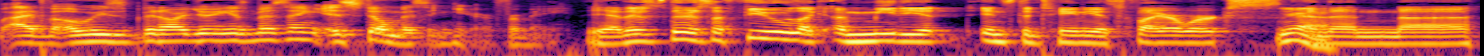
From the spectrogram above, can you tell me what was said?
I've always been arguing is missing is still missing here for me. Yeah, there's there's a few like immediate, instantaneous fireworks, Yeah. and then uh,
